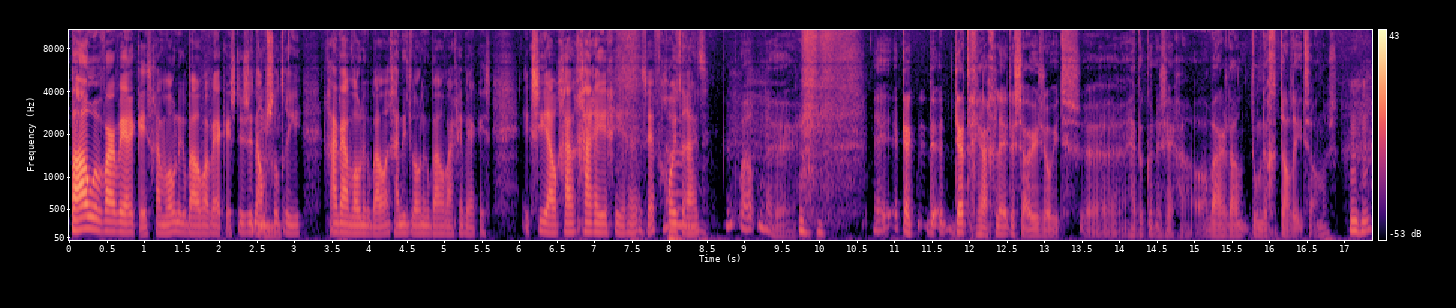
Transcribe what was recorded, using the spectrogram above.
bouwen waar werk is. Ga woningen bouwen waar werk is. Dus in mm. Amstel 3, ga daar woningen bouwen en ga niet woningen bouwen waar geen werk is. Ik zie jou, ga, ga reageren, Zef. Gooi het eruit. Well, nee. nee, kijk, 30 jaar geleden zou je zoiets uh, hebben kunnen zeggen. Al waren dan toen de getallen iets anders. Mm -hmm.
